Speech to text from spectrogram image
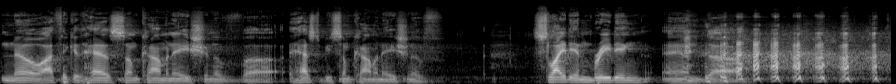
know. I think it has some combination of uh, it has to be some combination of slight inbreeding and. Uh,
